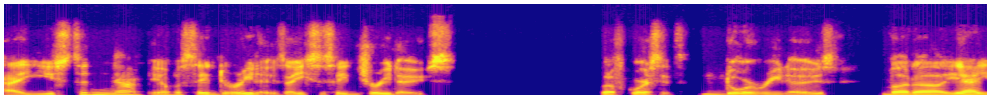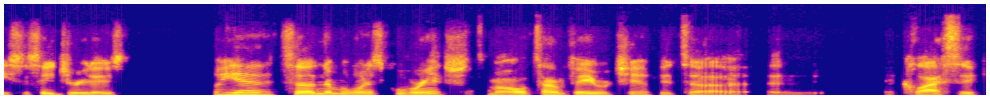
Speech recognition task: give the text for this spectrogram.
I used to not be able to say Doritos. I used to say Doritos, but of course it's Doritos. But uh, yeah, I used to say Doritos. But yeah, it's uh, number one is Cool Ranch. It's my all-time favorite chip. It's uh, a, a classic.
